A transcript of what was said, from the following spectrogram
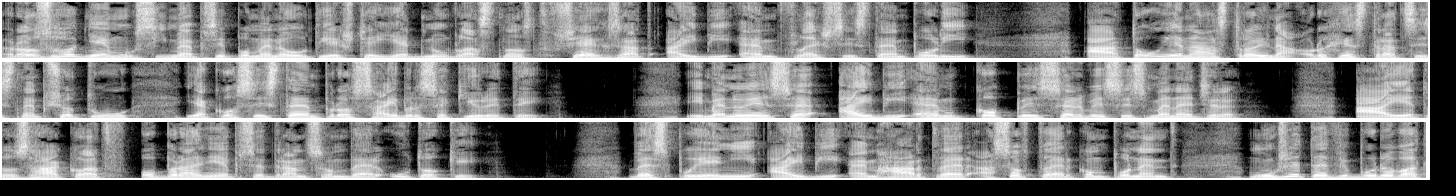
Rozhodně musíme připomenout ještě jednu vlastnost všech řad IBM Flash System polí – a tou je nástroj na orchestraci snapshotů jako systém pro cybersecurity. Jmenuje se IBM Copy Services Manager a je to základ v obraně před ransomware útoky. Ve spojení IBM hardware a software komponent můžete vybudovat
